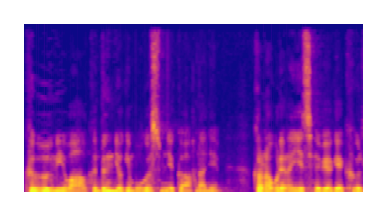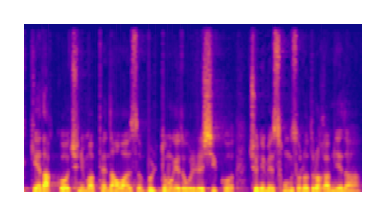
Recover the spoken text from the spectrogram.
그 의미와 그 능력이 뭐겠습니까, 하나님? 그러나 우리는 이 새벽에 그걸 깨닫고 주님 앞에 나와서 물두멍에서 우리를 씻고 주님의 성소로 들어갑니다.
